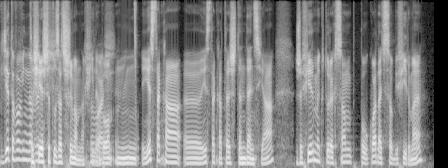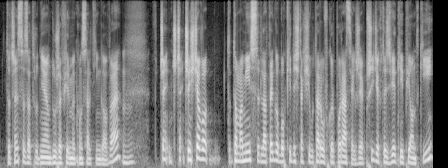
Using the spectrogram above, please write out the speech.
Gdzie to powinno to być? To się jeszcze tu zatrzymam na chwilę, no bo mm, jest taka, e, jest taka też tendencja, że firmy, które chcą poukładać sobie firmę, to często zatrudniają duże firmy konsultingowe. Mhm. Częściowo to, ma miejsce dlatego, bo kiedyś tak się utarło w korporacjach, że jak przyjdzie ktoś z Wielkiej Piątki,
